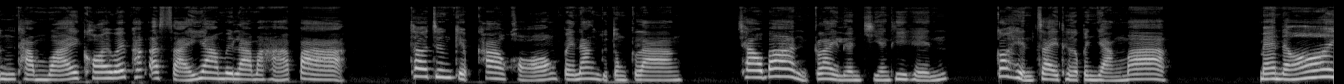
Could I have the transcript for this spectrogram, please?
นทำไว้คอยไว้พักอาศัยยามเวลามาหาปลาเธอจึงเก็บข้าวของไปนั่งอยู่ตรงกลาง ชาวบ้านใกล้เรือนเคียงที่เห็น ก็เห็นใจเธอเป็นอย่างมาก แม่น้อย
